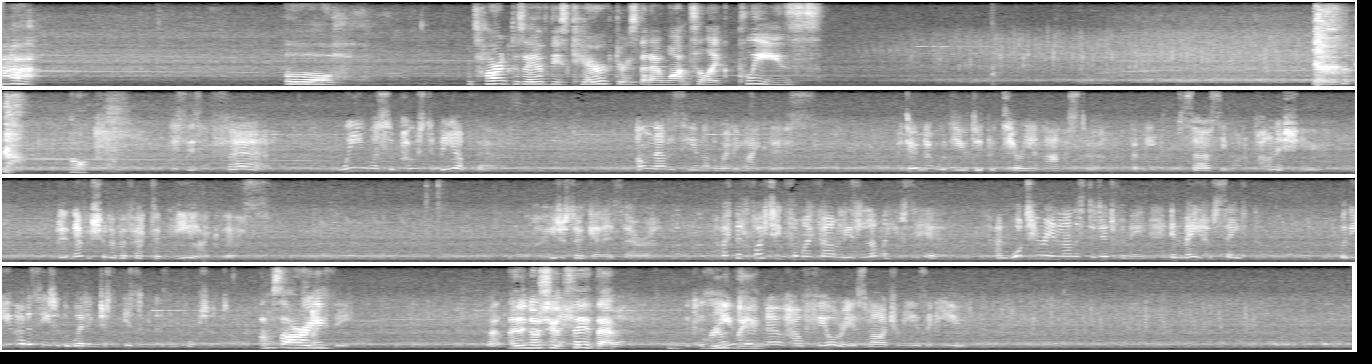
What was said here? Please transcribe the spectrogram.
Ah! Oh. It's hard because I have these characters that I want to, like, please. oh. This isn't fair. We were supposed to be up there. I'll never see another wedding like this. I don't know what you did with Tyrion Lannister that made Cersei want to punish you, but it never should have affected me like this. You just don't get it, Sera. I've been fighting for my family's lives here, and what Tyrion Lannister did for me, it may have saved them. Whether you have a seat at the wedding just isn't as important. I'm I sorry. see. Well, I didn't know she would I say it that right, because rudely. You don't know how furious Margaery is at you.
